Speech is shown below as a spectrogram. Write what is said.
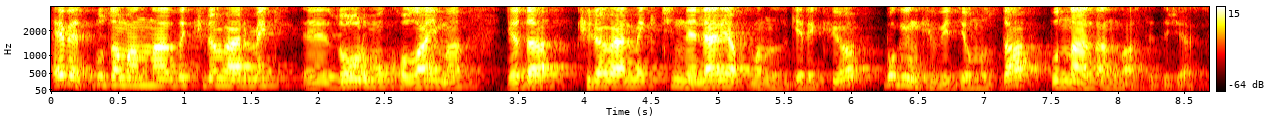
Evet, bu zamanlarda kilo vermek e, zor mu, kolay mı? Ya da kilo vermek için neler yapmanız gerekiyor? Bugünkü videomuzda bunlardan bahsedeceğiz.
